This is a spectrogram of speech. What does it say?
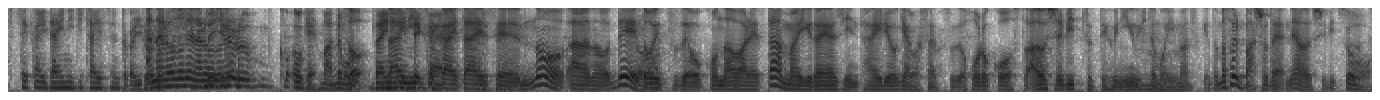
世界第二次大戦とかいろいろ。あなるほどねなるほどね。でいろいろまあでも第二次世界大戦のあのでドイツで行われた、まあ、ユダヤ人大量虐殺ホロコーストアウシュビッツっていうふうに言う人もいますけど、まあ、それ場所だよねアウシュビッツは。そ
